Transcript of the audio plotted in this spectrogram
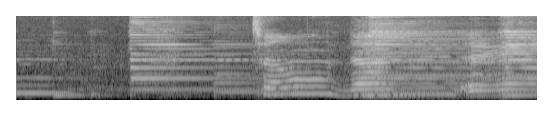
เท่านั้นเอง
